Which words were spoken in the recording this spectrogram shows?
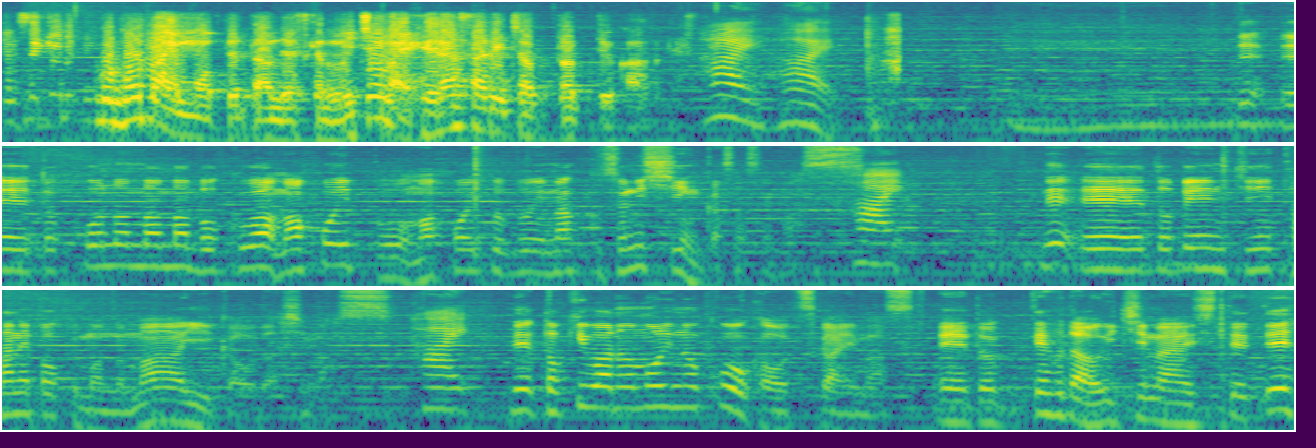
で先ほど5枚持ってたんですけども、1枚減らされちゃったっていうカードです。はいはい。で、えー、とこのまま僕はマホイップをマホイップ VMAX に進化させます。はい。で、えー、とベンチに種ポケモンのマーイーカを出します。はい。で時はの森の効果を使います、えー、と手札を1枚捨てて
